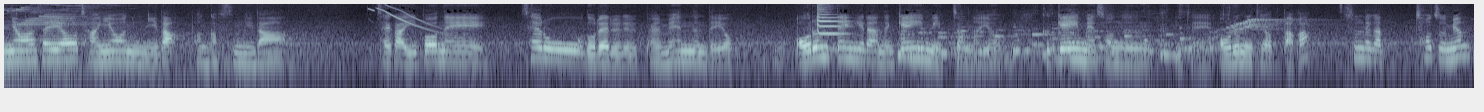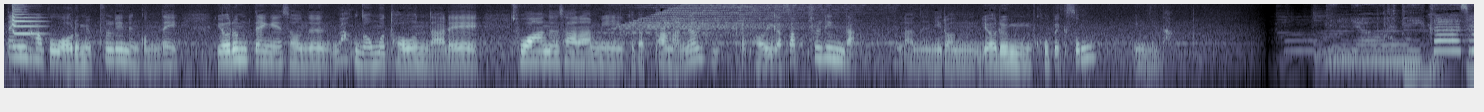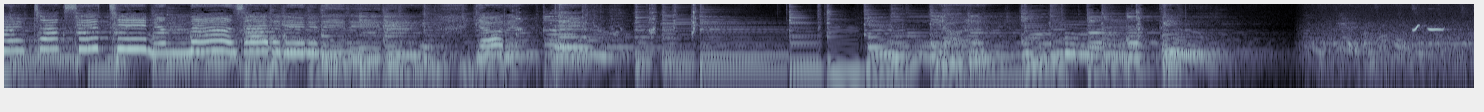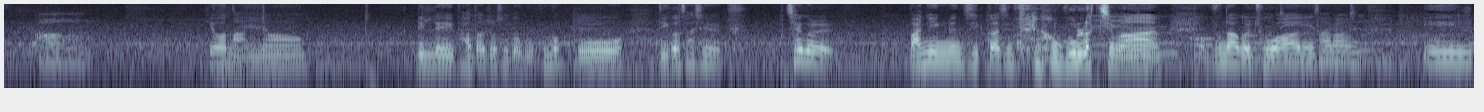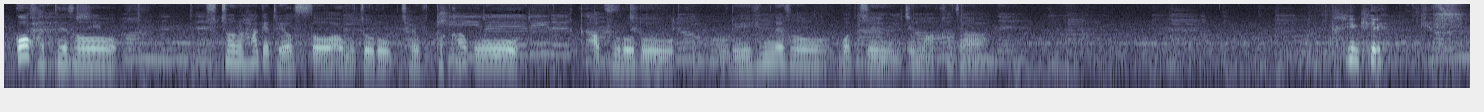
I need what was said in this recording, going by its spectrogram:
안녕하세요. 장희원입니다. 반갑습니다. 제가 이번에 새로 노래를 발매했는데요. 얼음땡이라는 게임이 있잖아요. 그 게임에서는 이제 얼음이 되었다가 술래가 쳐주면 땡 하고 얼음이 풀리는 건데 여름땡에서는 막 너무 더운 날에 좋아하는 사람이 이렇게 나타나면 더위가 싹 풀린다 라는 이런 여름 고백송입니다. 희원아 안녕. 릴레이 받아줘서 너무 고맙고 네가 사실 책을 많이 읽는지까진 내가 몰랐지만 어, 문학을 좋아하는 사람일 것 같아서 추천을 하게 되었어. 아무쪼록 잘 부탁하고 앞으로도 우리 힘내서 멋진 음악 하자. 되게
